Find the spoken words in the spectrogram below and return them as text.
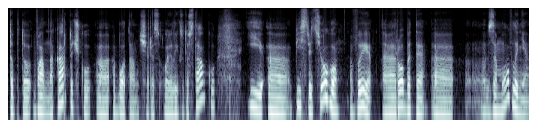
тобто вам на карточку е, або там через OLX доставку, і е, після цього ви е, робите замовлення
